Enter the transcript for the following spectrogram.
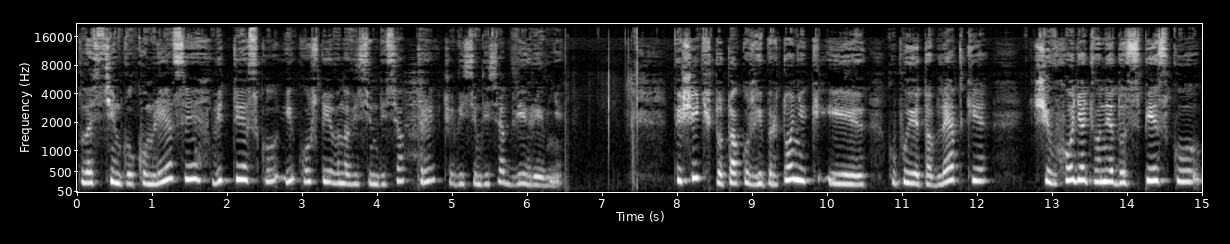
пластинку комлеси від тиску і коштує вона 83 чи 82 гривні. Пишіть, хто також гіпертонік і купує таблетки, чи входять вони до списку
